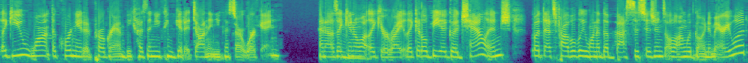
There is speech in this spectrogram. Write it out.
like you want the coordinated program because then you can get it done and you can start working and I was like, mm-hmm. you know what? Like, you're right. Like, it'll be a good challenge, but that's probably one of the best decisions along with going to Marywood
